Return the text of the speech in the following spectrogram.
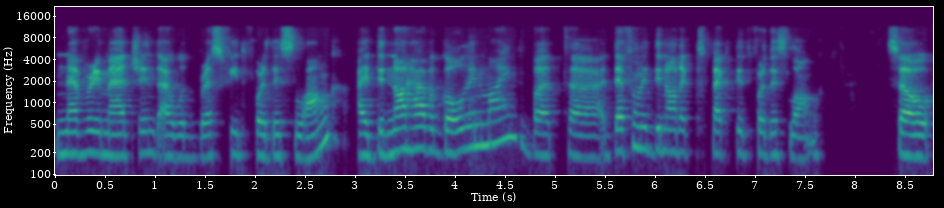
never imagined I would breastfeed for this long. I did not have a goal in mind, but uh, definitely did not expect it for this long. So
